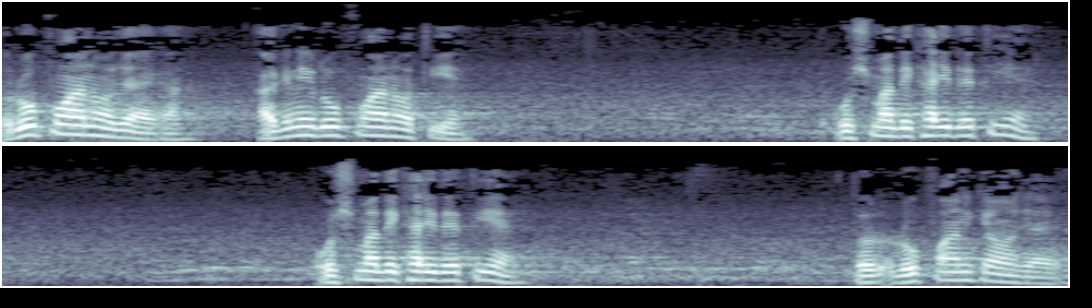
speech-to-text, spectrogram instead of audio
रूपवान हो जाएगा। अग्नि रूपवान होती है। उष्मा दिखाई देती है। उष्मा दिखाई देती है। तो रूपवान क्यों हो जाएगा?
